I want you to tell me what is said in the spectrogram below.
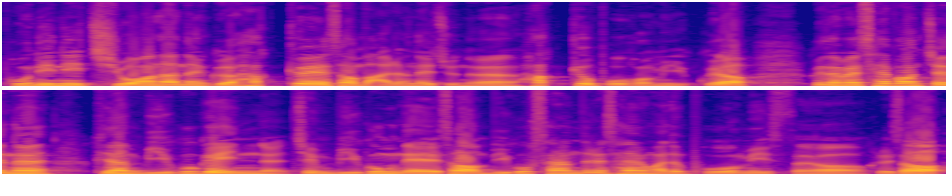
본인이 지원하는 그 학교에서 마련해주는 학교 보험이 있고요. 그 다음에 세 번째는 그냥 미국에 있는, 즉 미국 내에서 미국 사람들이 사용하는 보험이 있어요. 그래서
